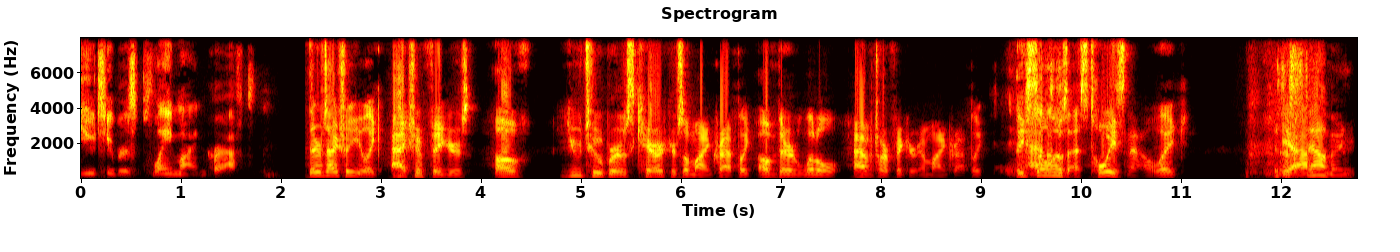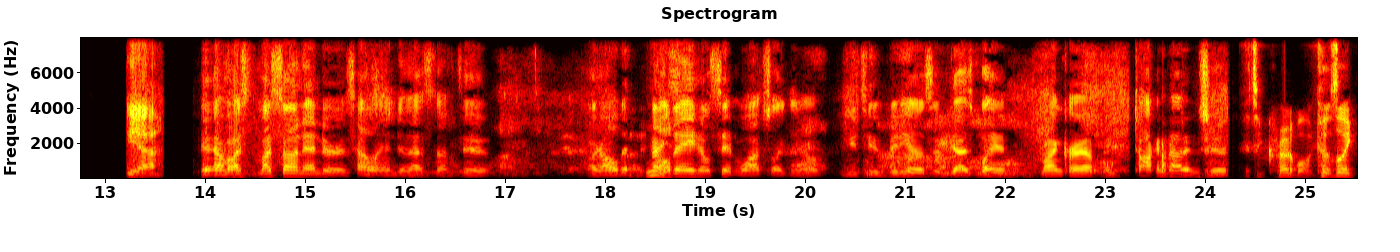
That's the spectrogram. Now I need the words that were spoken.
YouTubers play Minecraft. There's actually like action figures of YouTubers characters of Minecraft, like of their little avatar figure in Minecraft. Like they sell those as toys now. Like it's Yeah. astounding. Yeah. Yeah, my my son Ender is hella into that stuff too. Like all day, Nice. all day he'll sit and watch like you know YouTube videos of guys playing Minecraft and talking about it and shit. It's incredible because like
